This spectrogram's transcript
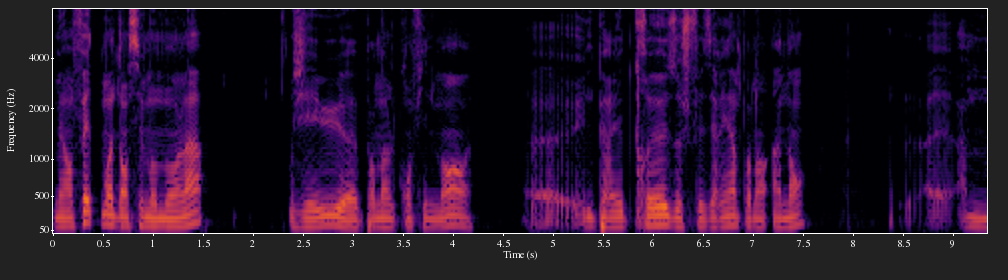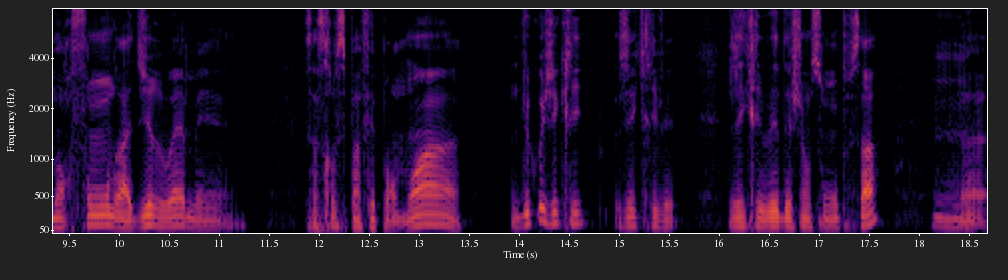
Mais en fait, moi, dans ces moments-là, j'ai eu, pendant le confinement, une période creuse où je faisais rien pendant un an, à me morfondre, à dire ouais, mais ça se trouve, c'est pas fait pour moi. Du coup, j'écris, j'écrivais. J'écrivais des chansons, tout ça. Mhm. Euh,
